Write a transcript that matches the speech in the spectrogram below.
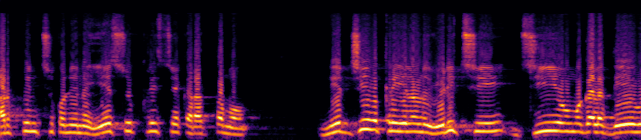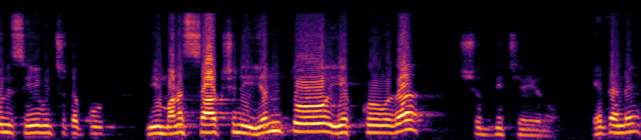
అర్పించుకొనిన యేసుక్రీస్తు యొక్క రక్తము నిర్జీవ క్రియలను విడిచి జీవము గల దేవుని సేవించుటకు మీ మనస్సాక్షిని ఎంతో ఎక్కువగా శుద్ధి చేయను. ఏంటండి?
